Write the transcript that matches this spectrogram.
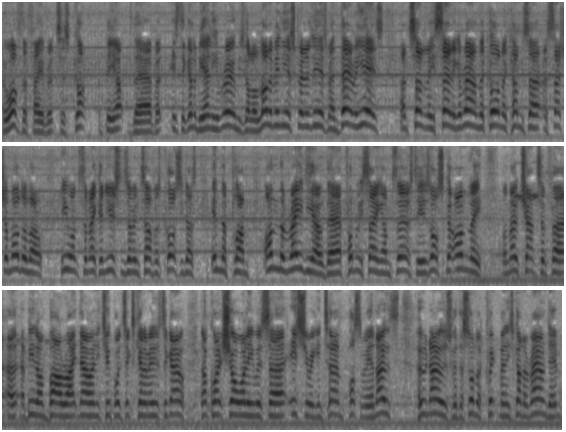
who of the favourites has got to be up there, but is there going to be any room? He's got a lot of Ineos Grenadiers men. There he is, and suddenly sailing around the corner comes uh, Sacha Modolo. He wants to make a nuisance of himself, of course he does, in the plum. On the radio there, probably saying I'm thirsty, is Oscar Onley. Well, no chance of uh, a beat on bar right now, only 2.6 kilometres to go. Not quite sure what he was uh, issuing in terms, possibly an oath. Who knows, with the sort of quickman he's got around him.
